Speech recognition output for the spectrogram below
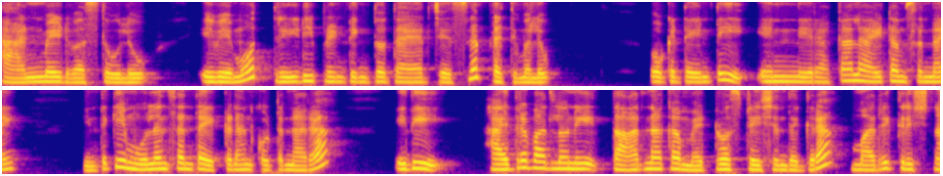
హ్యాండ్‌మేడ్ వస్తువులు. ఇవేమో త్రీ డి ప్రింటింగ్‌తో తయారు చేసిన ప్రతిమలు. ఒకటేంటి ఎన్ని రకాల ఐటమ్స్ ఉన్నాయి. ఇంతకీ మూలం సంత ఎక్కడనుకుంటున్నారా? ఇది హైదరాబాద్‌లోని తార్నాక మెట్రో స్టేషన్ దగ్గర మర్రి కృష్ణ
